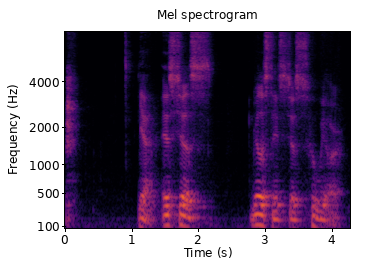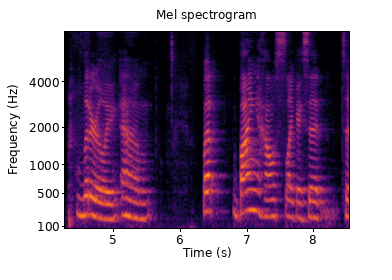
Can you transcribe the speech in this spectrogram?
yeah. It's just real estate's just who we are. literally um but buying a house like i said to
